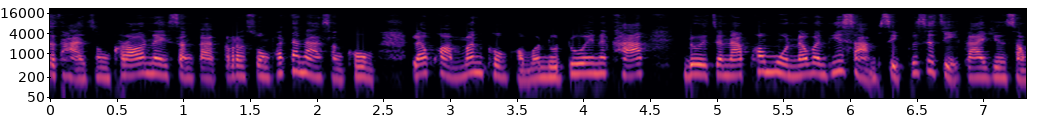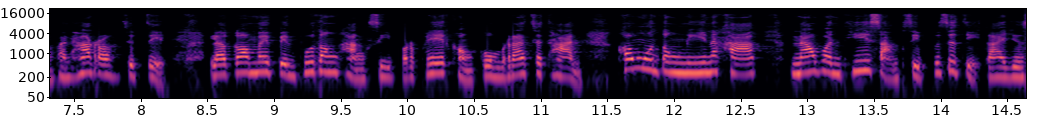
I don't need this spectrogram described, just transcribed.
สถานสงเคราะห์ในสังกัดกระทรวงพัฒนาสังคม และความมั่นคงของมนุษย์ด้วยนะคะ โดยจะนับข้อมูลณวันที่ 30 พฤศจิกายน 2567 แล้วก็ไม่เป็นผู้ต้องขัง 4 ประเภทของกรมราชทัณฑ์ข้อมูลตรงนี้นะคะ ณ วันที่ 30 พฤศจิกายน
